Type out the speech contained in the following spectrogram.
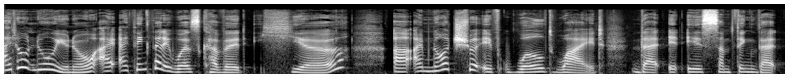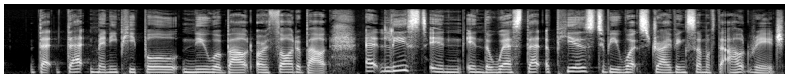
I don't know, you know. I, I think that it was covered here. Uh, I'm not sure if worldwide that it is something that that that many people knew about or thought about. At least in in the West, that appears to be what's driving some of the outrage.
